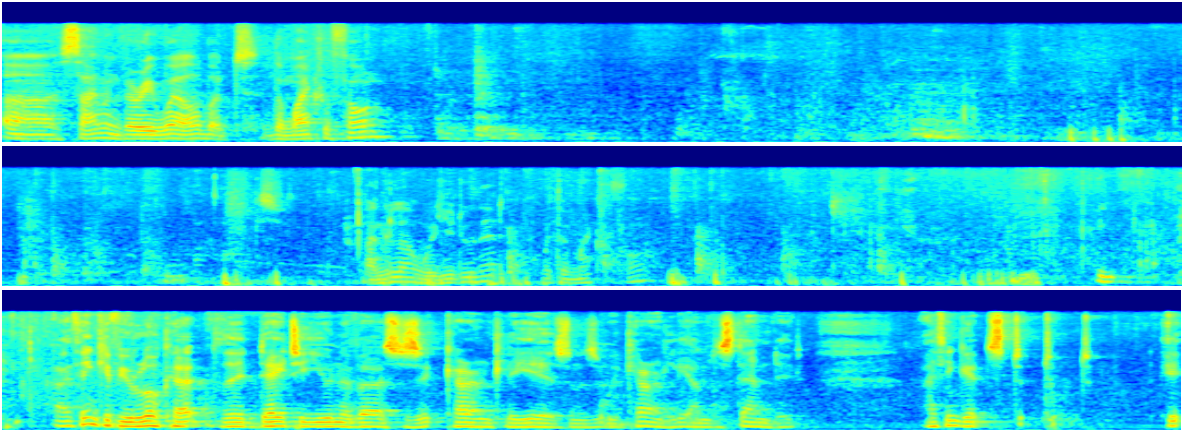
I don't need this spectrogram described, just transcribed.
uh, Simon very well, but the microphone? Angela, will you do that with the microphone? I think if you look at the data universe as it currently is and as we currently understand it, I think it's, it,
